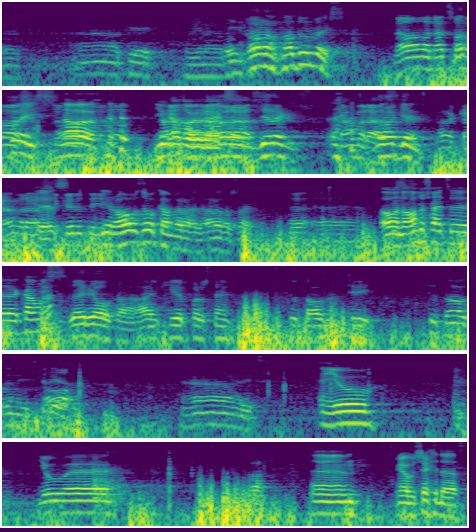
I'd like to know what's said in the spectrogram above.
Yes. Ah, okay. We know In Holland, not Urbex. No, not so Not much. place. No, you're not No, Urbex. no, Uh, direct. Camera's. Again. Ah, camera's, Yes. security. Here also camera on the other side. Uh, uh, Oh, aan de andere zijde uh, camera? Is very old. Uh, I'm here first time 2003. 2003. Oh. Ah, it's En you... You... eh what? ehm, ja, hoe zeg je dat?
